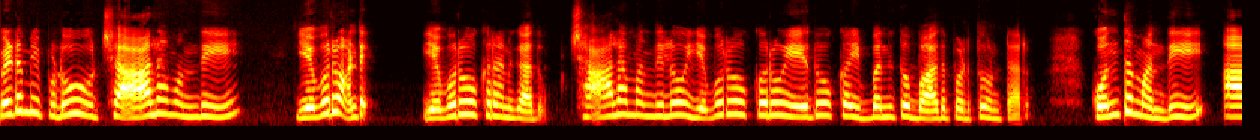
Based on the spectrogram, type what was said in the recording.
మేడం ఇప్పుడు చాలా మంది ఎవరు అంటే ఎవరో ఒకరని కాదు చాలా మందిలో ఎవరో ఒకరు ఏదో ఒక ఇబ్బందితో బాధపడుతూ ఉంటారు. కొంతమంది ఆ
